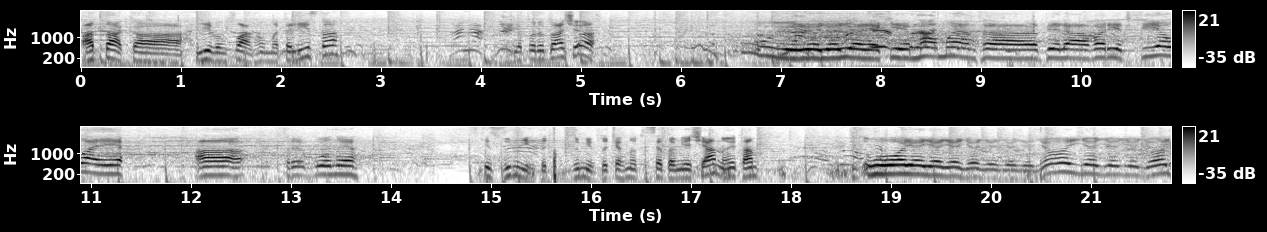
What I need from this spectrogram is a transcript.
Атака лівим флангом металіста. Є передача. Ой-ой-ой, який момент біля воріт Філа і трибуни зумів, зумів дотягнутися до м'яча. Ну і там. Ой-ой-ой-ой-ой-ой-ой-ой-ой-ой-ой.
